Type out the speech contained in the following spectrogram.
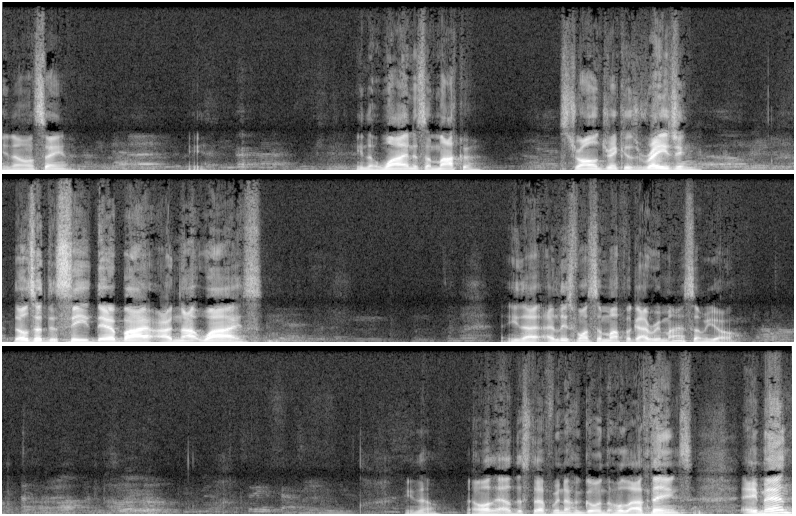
You know what I'm saying? You know, wine is a mocker, strong drink is raging. Those are deceived thereby are not wise. You know, at least once a month, I got to remind some of y'all. You know, all that other stuff, we're not going to go into a whole lot of things. Amen?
